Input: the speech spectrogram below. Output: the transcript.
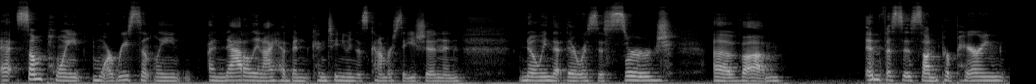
at some point more recently natalie and i have been continuing this conversation and knowing that there was this surge of um, emphasis on preparing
